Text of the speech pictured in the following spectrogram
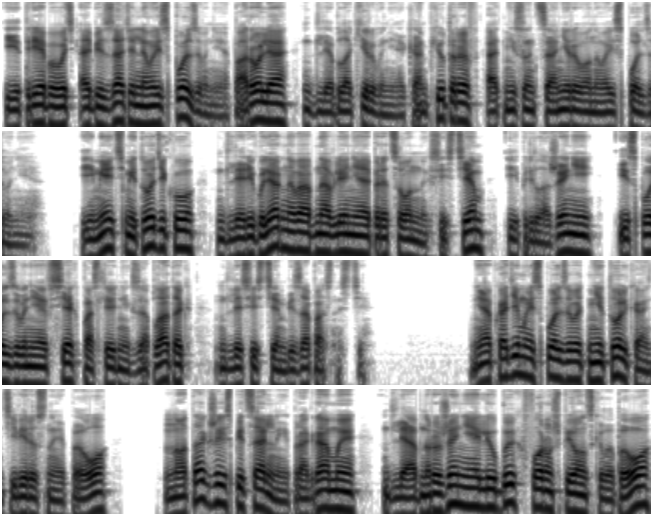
и требовать обязательного использования пароля для блокирования компьютеров от несанкционированного использования. иметь методику для регулярного обновления операционных систем и приложений, использования всех последних заплаток для систем безопасности. Необходимо использовать не только антивирусное ПО, но также и специальные программы для обнаружения любых форм шпионского ПО,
